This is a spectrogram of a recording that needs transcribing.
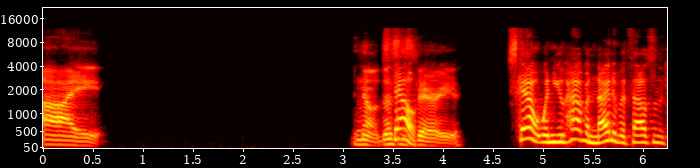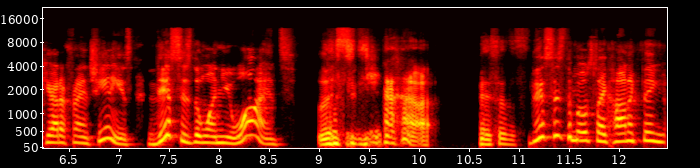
I no, this is Scout. very Scout, when you have a night of a thousand Chiara Francinis, this is the one you want. this is yeah. This is This is the most iconic thing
